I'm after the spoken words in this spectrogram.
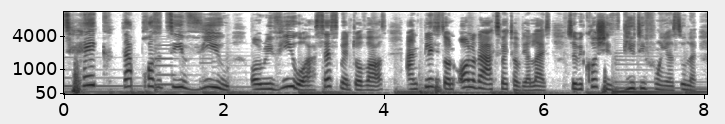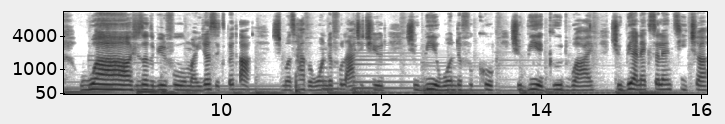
take that positive view or review or assessment of us and place it on all other aspects of their lives. So because she's beautiful and you're so like, wow, she's such a beautiful woman, you just expect, ah, she must have a wonderful attitude, she'll be a wonderful cook, she'll be a good wife, she'll be an excellent teacher,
